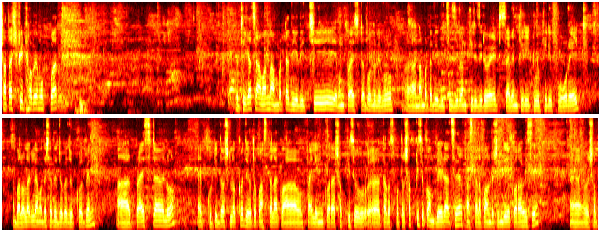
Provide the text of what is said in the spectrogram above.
সাতাশ ফিট হবে মুখপাত ঠিক আছে, আমার নাম্বারটা দিয়ে দিচ্ছি এবং প্রাইসটা বলে দেবো। নাম্বারটা দিয়ে দিচ্ছি zero three zero eight seven three two three four eight ভালো লাগলে আমাদের সাথে যোগাযোগ করবেন। আর প্রাইসটা হলো এক কোটি দশ লক্ষ, যেহেতু পাঁচতলা ফাইলিং করা সব কিছু কাগজপত্র সব কিছু কমপ্লিট আছে, পাঁচতলা ফাউন্ডেশন দিয়ে করা হয়েছে। সব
